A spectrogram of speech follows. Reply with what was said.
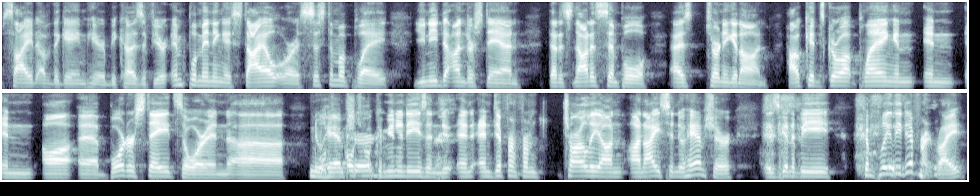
side of the game here because if you're implementing a style or a system of play, you need to understand that it's not as simple as turning it on. How kids grow up playing in in in uh, uh, border states or in uh, New Hampshire. communities and, and and different from Charlie on on ice in New Hampshire is going to be completely different, right?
